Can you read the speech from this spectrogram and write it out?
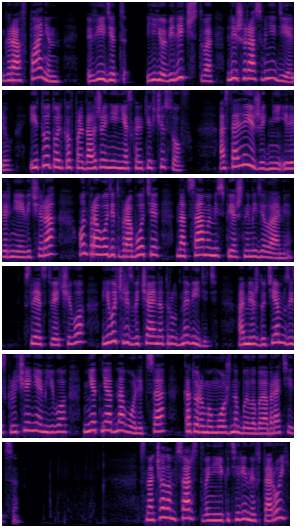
«Граф Панин видит ее Величество лишь раз в неделю, и то только в продолжении нескольких часов. Остальные же дни, или вернее вечера, он проводит в работе над самыми спешными делами вследствие чего его чрезвычайно трудно видеть, а между тем, за исключением его, нет ни одного лица, к которому можно было бы обратиться. С началом царствования Екатерины II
